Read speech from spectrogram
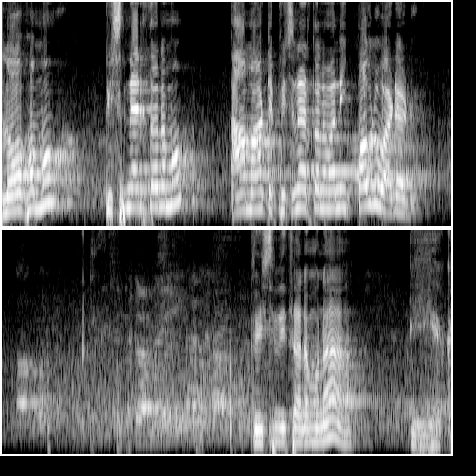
లోభము పిసినరితనము ఆ మాట పిసినరితనం అని పౌలు వాడాడు. పిసినితనమున ఇయ్యక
